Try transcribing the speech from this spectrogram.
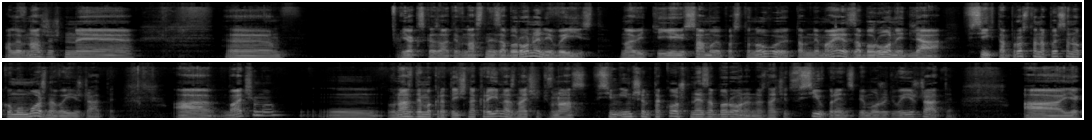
Але в нас же ж не. Е, як сказати, в нас не заборонений виїзд. Навіть тією самою постановою там немає заборони для всіх. Там просто написано, кому можна виїжджати. А бачимо, у нас демократична країна, значить, в нас всім іншим також не заборонено. Значить, всі, в принципі, можуть виїжджати. А як...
